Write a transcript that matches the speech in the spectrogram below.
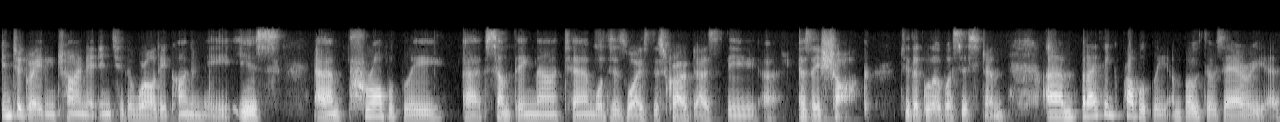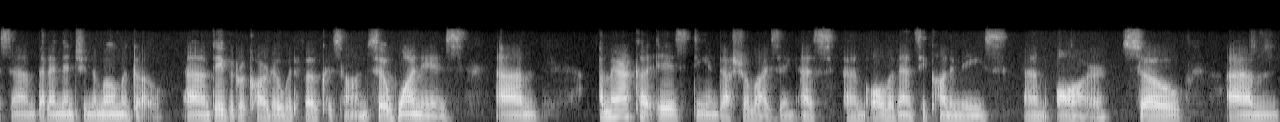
integrating China into the world economy is um, probably uh, something that um, well, this is why it's described as the uh, as a shock to the global system. Um, but I think probably on both those areas um, that I mentioned a moment ago, um, David Ricardo would focus on. So one is um, America is deindustrializing, as all advanced economies are. So um,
